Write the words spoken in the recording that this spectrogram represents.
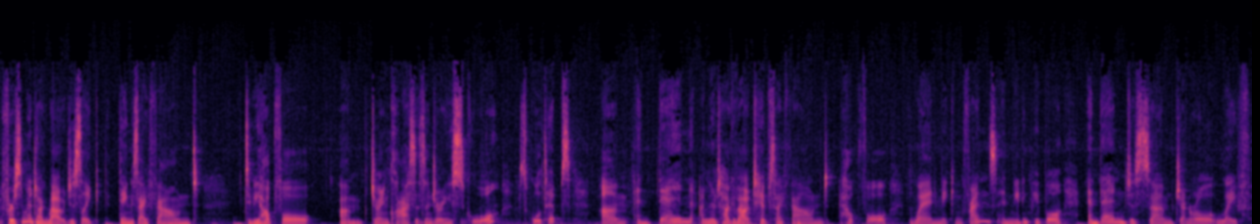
first, I'm going to talk about just like things I found to be helpful um, during classes and during school, school tips. Um, and then I'm going to talk about tips I found helpful when making friends and meeting people, and then just some general life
